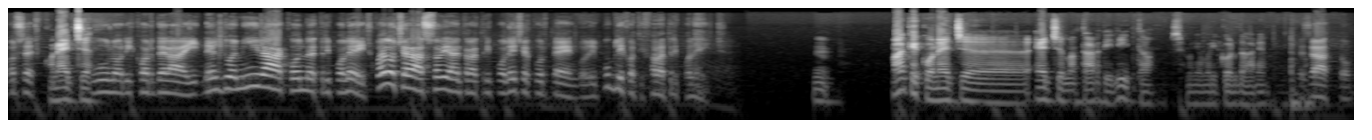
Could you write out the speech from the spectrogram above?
forse con Edge. tu lo ricorderai, nel 2000 con Triple H, quando c'era la storia tra Triple H e Kurt Angle, il pubblico ti fava Triple H. Mm. Ma anche con Edge, Edge Matardi Lita, se vogliamo ricordare. Esatto.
